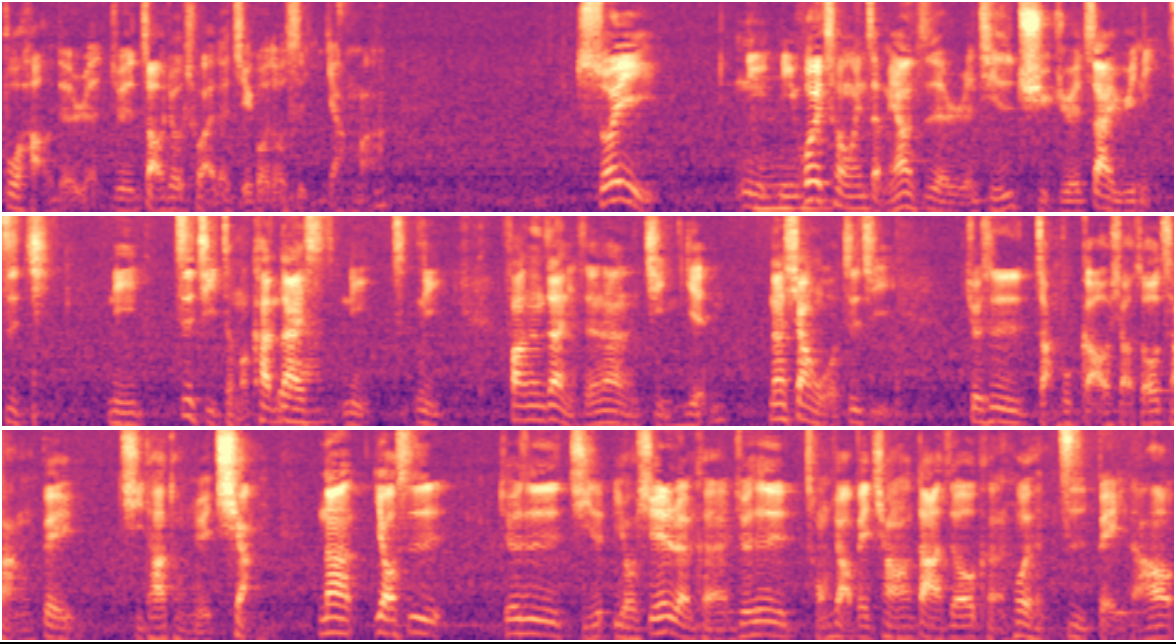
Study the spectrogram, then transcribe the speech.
不好的人，就是造就出来的结果都是一样吗？所以，你你会成为怎么样子的人，其实取决在于你自己，你自己怎么看待你你发生在你身上的经验。那像我自己，就是长不高，小时候常被其他同学呛。那要是就是其有些人可能就是从小被呛到大之后，可能会很自卑，然后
